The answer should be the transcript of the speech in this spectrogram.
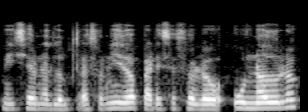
Me hicieron el ultrasonido, aparece solo un nódulo.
